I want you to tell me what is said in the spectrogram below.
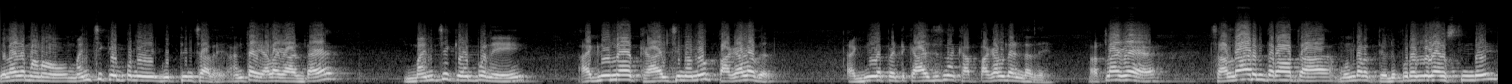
ఇలాగ మనం మంచి కెంపుని గుర్తించాలి. అంటే ఎలాగా అంటే మంచి కెంపుని అగ్నిలో కాల్చినను పగలదు. అగ్నిలో పెట్టి కాల్చిన పగలదండి అది. అట్లాగే చల్లారిన తర్వాత ముందర తెలుపు రంగులో వస్తుంది.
